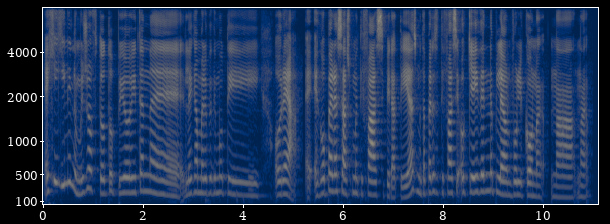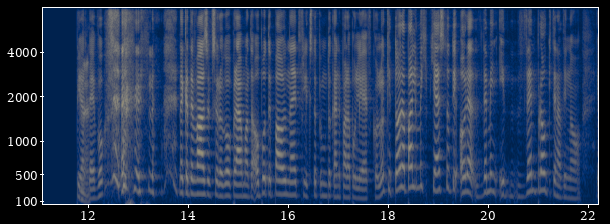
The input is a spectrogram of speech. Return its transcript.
Έχει γίνει νομίζω αυτό το οποίο ήταν, ε, λέγαμε ρε παιδί μου ότι, ωραία, ε, εγώ πέρασα ας πούμε τη φάση πειρατείας, μετά πέρασα τη φάση, οκ, δεν είναι πλέον βολικό να, να, να πειρατεύω, να, να κατεβάζω ξέρω εγώ πράγματα, οπότε πάω Netflix το οποίο μου το κάνει πάρα πολύ εύκολο και τώρα πάλι με έχει πιάσει το ότι, ωραία, δεν, με, δεν πρόκειται να δίνω 60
